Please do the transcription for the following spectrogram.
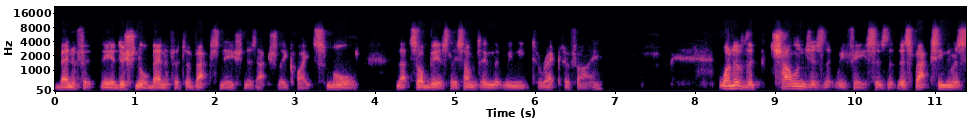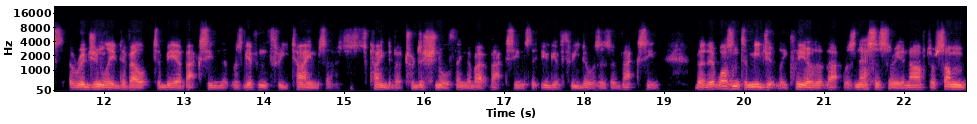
benefit, the additional benefit of vaccination is actually quite small. That's obviously something that we need to rectify. One of the challenges that we face is that this vaccine was originally developed to be a vaccine that was given three times. It's kind of a traditional thing about vaccines that you give three doses of vaccine, but it wasn't immediately clear that that was necessary. And after some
